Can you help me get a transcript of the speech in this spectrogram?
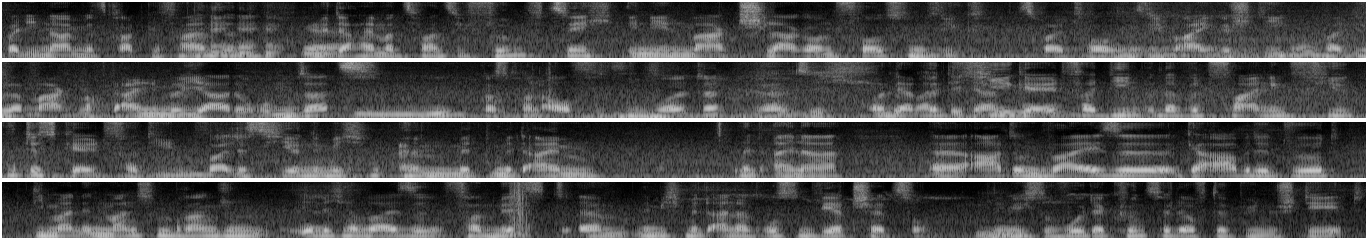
weil die Namen jetzt gerade gefallen sind, mit der Heimat 2050 in den Markt Schlager und Volksmusik 2007 eingestiegen, weil dieser Markt macht eine Milliarde Umsatz, was man aufwissen sollte. Hört sich Und da wird viel an. Geld verdient und da wird vor allen Dingen viel gutes Geld verdient, weil es hier nämlich ähm, mit, mit, einem, mit einer äh, Art und Weise gearbeitet wird, die man in manchen Branchen ehrlicherweise vermisst, ähm, nämlich mit einer großen Wertschätzung. Nämlich sowohl der Künstler, der auf der Bühne steht,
